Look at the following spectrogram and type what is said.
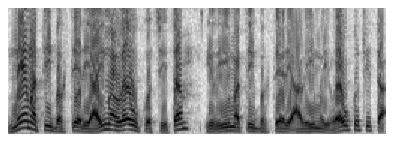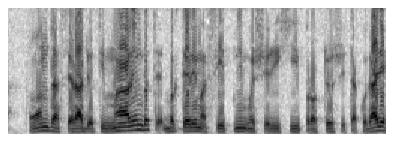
nema tih bakterija, a ima leukocita, ili ima tih bakterija, ali ima i leukocita, onda se radi o tim malim bakterijima, sitnim, mašerihi, proteus i tako dalje,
